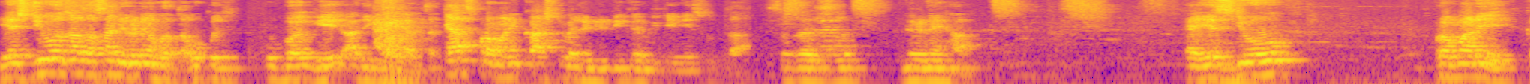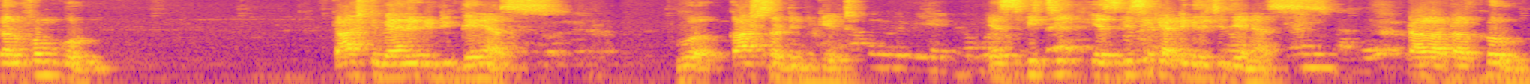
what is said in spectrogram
एसडीओचा जसा निर्णय होता उप उपविभागीय अधिकाऱ्यांचा त्याचप्रमाणे कास्ट व्हॅलिडिटी कमिटीने सुद्धा सदरचा निर्णय हा. त्या एसडीओ प्रमाणे कन्फर्म करून कास्ट व्हॅलिडिटी देण्यास व कास्ट सर्टिफिकेट एसबीची एसबीसी कॅटेगरीची देण्यास टाळाटाळ करून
